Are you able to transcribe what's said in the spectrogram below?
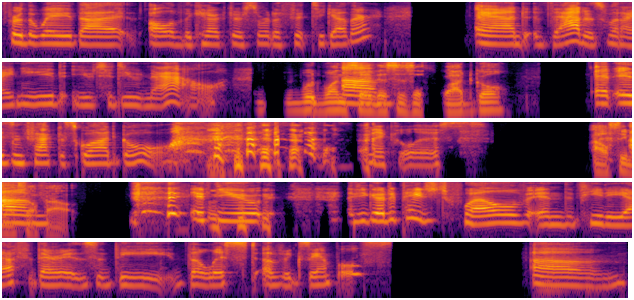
for the way that all of the characters sort of fit together. And that is what I need you to do now. Would one say Um, this is a squad goal? It is, in fact, a squad goal. nicholas I'll see myself um, out. if you if you go to page 12 in the pdf there is the the list of examples um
